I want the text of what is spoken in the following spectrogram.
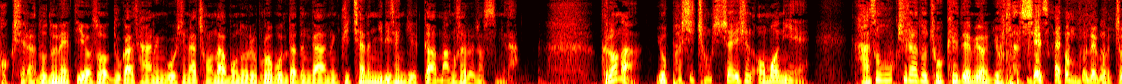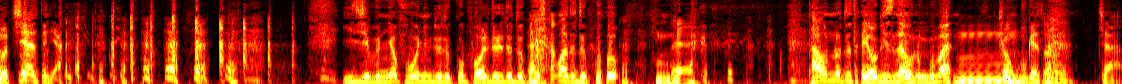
혹시라도 눈에 띄어서 누가 사는 곳이나 전화번호를 물어본다든가 하는 귀찮은 일이 생길까 망설여졌습니다. 그러나 요파씨 청취자이신 어머니의 가서 혹시라도 좋게 되면 요파씨의 사연 보내고 좋지 않느냐. 이 집은요 부모님도 듣고 벌들도 듣고 사과도 듣고 네. 다운로드 다 여기서 나오는구만. 음. 경북에서는. 자.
